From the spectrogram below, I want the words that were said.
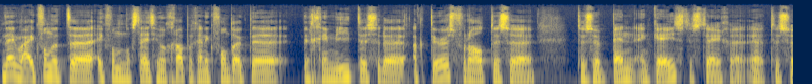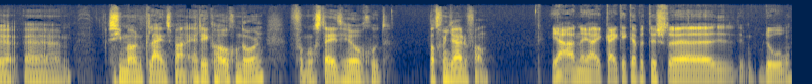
nee, maar ik vond, het, uh, ik vond het nog steeds heel grappig. En ik vond ook de, de chemie tussen de acteurs, vooral tussen, tussen Ben en Kees, dus tegen, uh, tussen uh, Simone Kleinsma en Rick Hogendoorn vond ik nog steeds heel goed. Wat vond jij ervan? Ja, nou ja, kijk, ik heb het dus, uh, ik bedoel,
